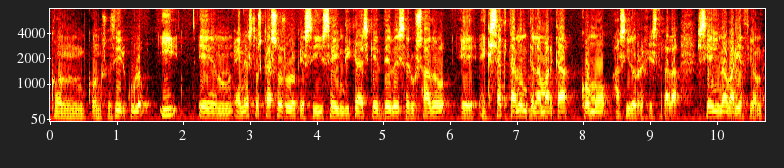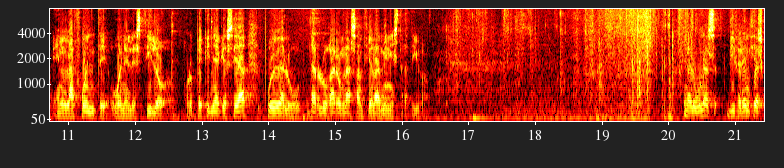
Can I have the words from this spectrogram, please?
con, con su círculo y en estos casos lo que sí se indica es que debe ser usado eh, exactamente la marca como ha sido registrada. Si hay una variación en la fuente o en el estilo, por pequeña que sea, puede dar lugar a una sanción administrativa. En algunas diferencias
